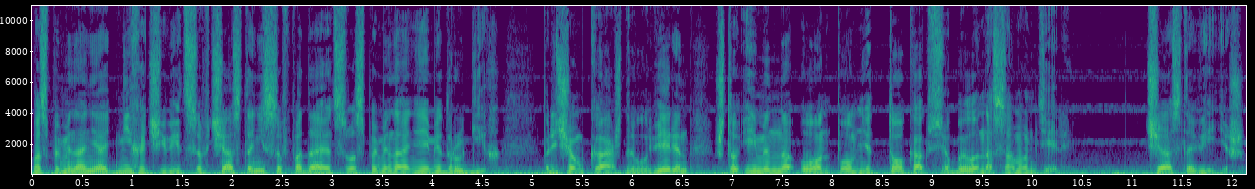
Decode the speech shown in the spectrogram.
Воспоминания одних очевидцев часто не совпадают с воспоминаниями других, причем каждый уверен, что именно он помнит то, как все было на самом деле. Часто видишь,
